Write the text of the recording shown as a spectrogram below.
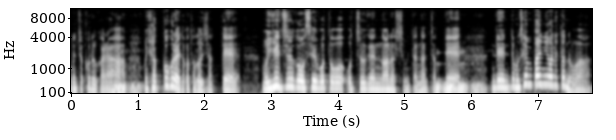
めっちゃ来るから、うんうん。もう100個ぐらいとか届いちゃってもう家中がお歳暮とお中元の嵐みたいになっちゃって、うんうんうん。ででも先輩に言われたのは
